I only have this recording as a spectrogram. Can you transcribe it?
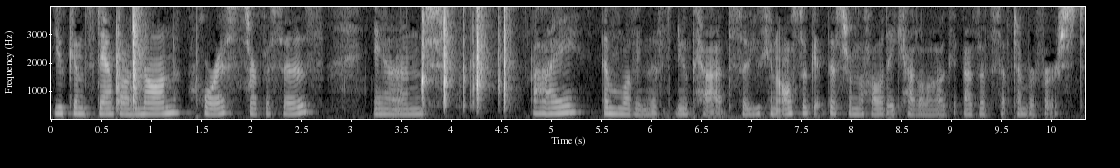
You can stamp on non-porous surfaces and I am loving this new pad. So you can also get this from the holiday catalog as of September 1st.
